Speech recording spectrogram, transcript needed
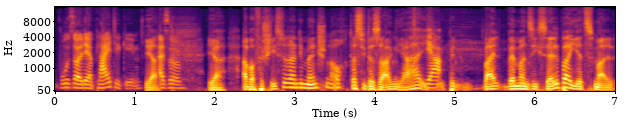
wo soll der pleite gehen? Ja. Also, Ja, aber verstehst du dann die Menschen auch, dass sie da sagen, ja, ich Ja. bin, weil wenn man sich selber jetzt mal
